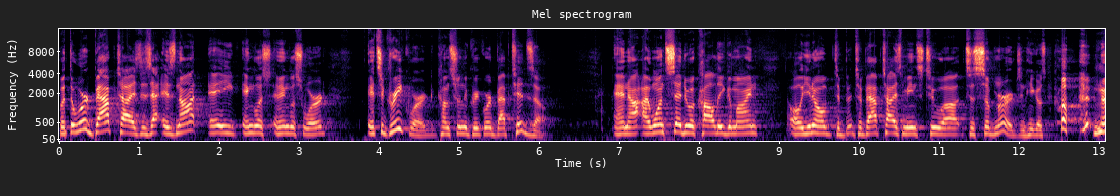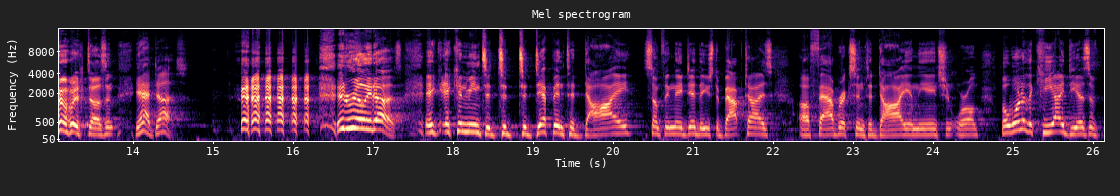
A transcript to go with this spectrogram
But the word baptized is, is not a English, an English word. It's a Greek word. It comes from the Greek word baptizo. And I, I once said to a colleague of mine, oh, you know, to, to baptize means to, uh, to submerge. And he goes, no, it doesn't. Yeah, it does. it really does. It, it can mean to, to, to, dip into dye, something they did. They used to baptize uh, fabrics into dye in the ancient world. But one of the key ideas of,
